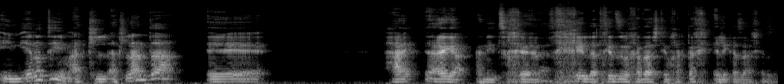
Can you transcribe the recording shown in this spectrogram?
עניין אותי עם אטלנטה, אה, רגע, אני צריך להתחיל, להתחיל את זה מחדש, תמחק את החלק הזה אחרי זה.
